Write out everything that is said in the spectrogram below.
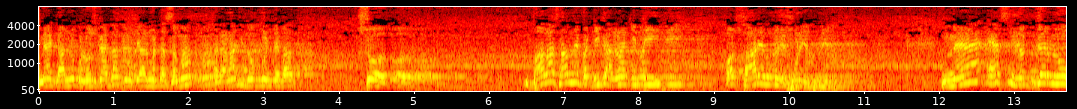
ਮੈਂ ਗੱਲ ਨੂੰ ਕਲੋਜ਼ ਕਰਦਾ 2-4 ਮਿੰਟ ਦਾ ਸਮਾਂ। ਰਾਣਾ ਜੀ 2 ਮਿੰਟ ਦੇ ਬਾਅਦ। ਸੋ ਬਾਬਾ ਸਾਹਿਬ ਨੇ ਵੱਡੀ ਘਾਲਣਾ ਕੀਤੀ ਔਰ ਸਾਰਿਆਂ ਨੂੰ ਤੁਸੀਂ ਸੁਣਿਆ। ਮੈਂ ਇਸ ਨਗਰ ਨੂੰ,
